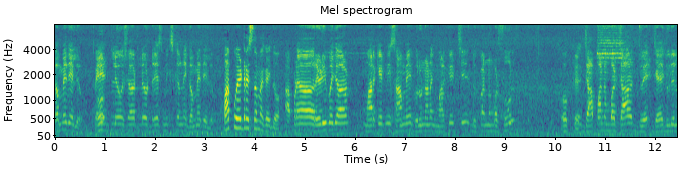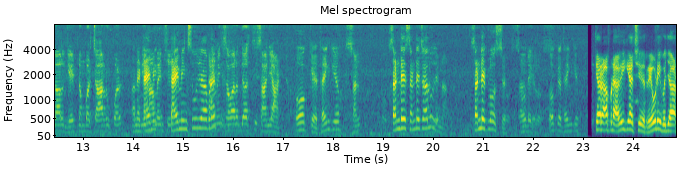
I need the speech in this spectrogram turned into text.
ગમે તે લ્યો. પેન્ટ લ્યો શર્ટ લ્યો ડ્રેસ મિક્સ કરીને ગમે તે લ્યો. પાકું એડ્રેસ તમે કહી દો. આપણા રેડી બજાર માર્કેટની સામે ગુરુ નાનક માર્કેટ છે દુકાન નંબર સોળ. ઓકે જાપા નંબર ચાર જય જય ઝૂલેલાલ ગેટ નંબર ચાર ઉપર. અને ટાઈમિંગ ટાઈમિંગ શું છે આપણે? ટાઈમિંગ સવારે દસથી સાંજે આઠ. Okay thank you sun Sunday Sunday ચાલુ છે? ના. સન્ડે ક્લોઝ છે? Sunday close okay thank you અત્યારે આપણે આવી ગયા છીએ રેવડી બજાર.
